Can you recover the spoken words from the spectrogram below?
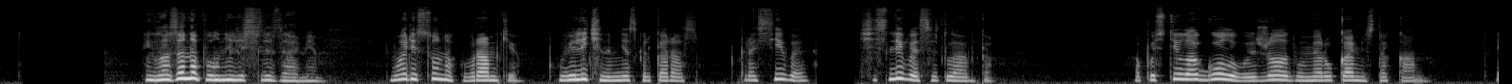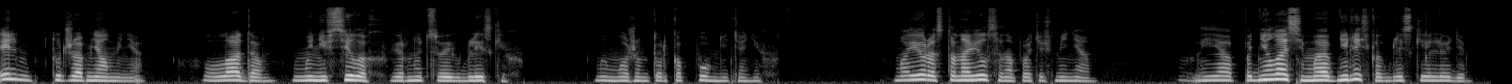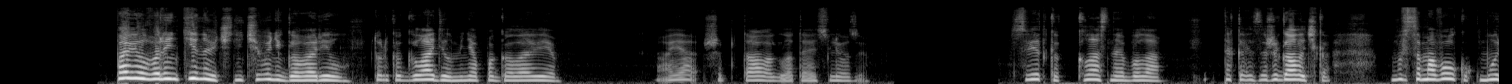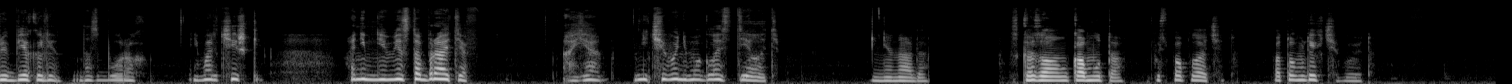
И глаза наполнились слезами. Мой рисунок в рамке, увеличенный в несколько раз. Красивая, счастливая Светланка. Опустила голову и сжала двумя руками стакан. Эльм тут же обнял меня. «Лада, мы не в силах вернуть своих близких. Мы можем только помнить о них». Майор остановился напротив меня. Я поднялась, и мы обнялись, как близкие люди. Павел Валентинович ничего не говорил, только гладил меня по голове, а я шептала, глотая слезы. Светка классная была, такая зажигалочка. Мы в самоволку к морю бегали на сборах. И мальчишки, они мне вместо братьев, а я ничего не могла сделать. Не надо, сказал он кому-то. Пусть поплачет. Потом легче будет.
